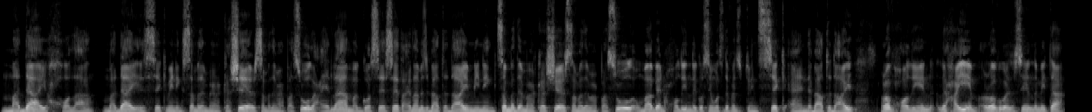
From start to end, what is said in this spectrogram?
Madai hola, Madai is sick, meaning some of them are kasher, some of them are pasul. Ailam goseset, Ailam is about to die, meaning some of them are kasher, some of them are pasul. Uma ben holin legosin, what's the difference between sick and about to die? Rav holin lehayim, Rav gosin lemita.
